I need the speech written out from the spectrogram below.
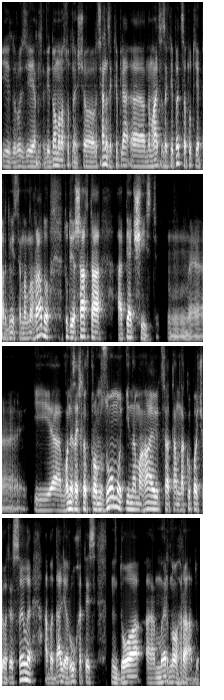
І друзі, відомо наступне, що росіяни закріпля е, намагаються закріпитися. Тут є передмістя Марнограду, тут є шахта е, 5-6. Е, і е, вони зайшли в промзону і намагаються там накопичувати сили, аби далі рухатись до Мирнограду.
